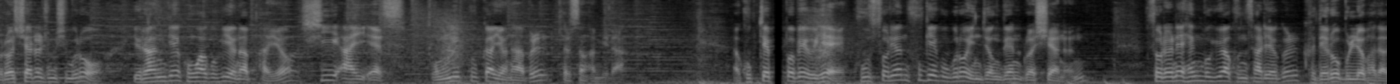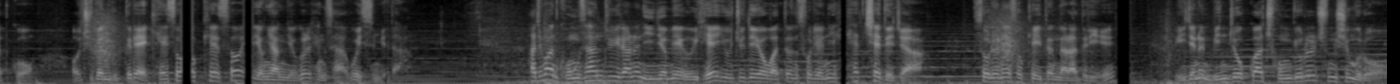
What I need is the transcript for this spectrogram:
러시아를 중심으로 11개 공화국이 연합하여 CIS 독립국가 연합을 결성합니다. 국제법에 의해 구소련 후계국으로 인정된 러시아는 소련의 핵무기와 군사력을 그대로 물려받았고 어, 주변국들에 계속해서 영향력을 행사하고 있습니다. 하지만 공산주의라는 이념에 의해 유지되어 왔던 소련이 해체되자 소련에 속해 있던 나라들이 이제는 민족과 종교를 중심으로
